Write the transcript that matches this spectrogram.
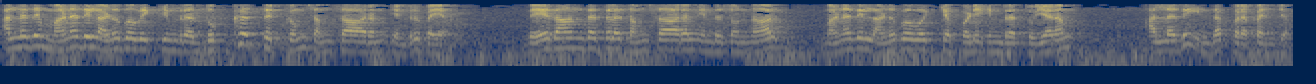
அல்லது மனதில் அனுபவிக்கின்ற துக்கத்துக்கும் சம்சாரம் என்று பெயர். வேதாந்தத்துல சம்சாரம் என்று சொன்னால் மனதில் அனுபவிக்கப்படுகின்ற துயரம் அல்லது இந்த பிரபஞ்சம்.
